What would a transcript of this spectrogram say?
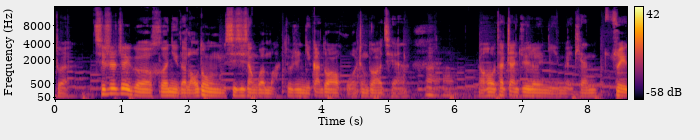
对，其实这个和你的劳动息息相关嘛，就是你干多少活挣多少钱，嗯嗯，然后它占据了你每天最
